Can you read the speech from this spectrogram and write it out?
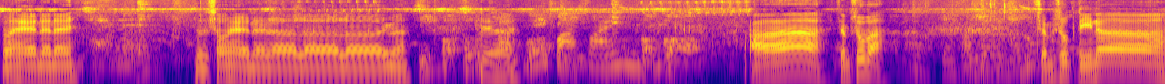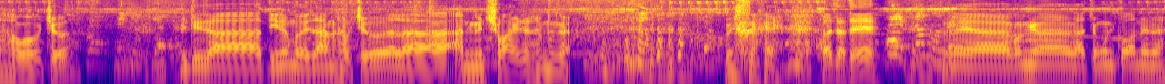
Và hè này này. Rồi sau hè này là là là ấy mà. Để đấy. À chấm súp à? Chấm súp tí nữa hầu hầu chớ. Vì thế giờ tí nữa mời giang hầu chớ là ăn nguyên xoài rồi thôi mọi người ơ chả thế. Này, à, con gà trống con con đây này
